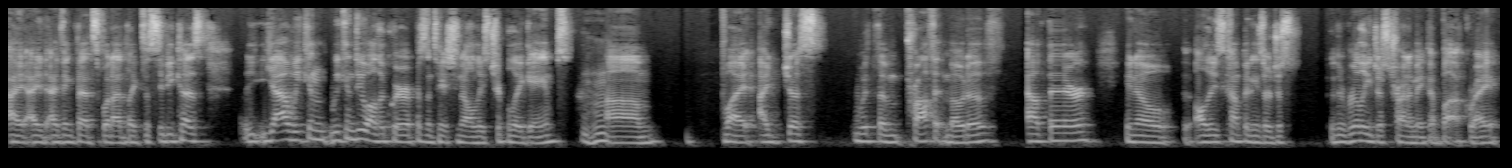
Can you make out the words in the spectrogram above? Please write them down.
I, I, I think that's what I'd like to see because yeah, we can we can do all the queer representation in all these AAA games, Mhm. um, but I just with the profit motive out there, you know, all these companies are just they're really just trying to make a buck, right?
